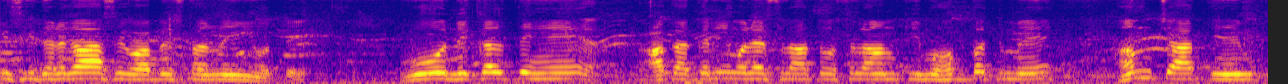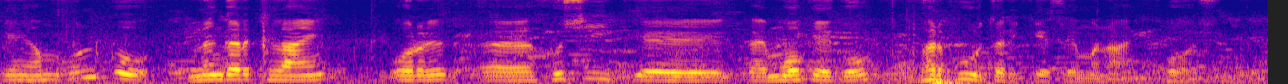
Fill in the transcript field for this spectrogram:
किसी दरगाह से वाबस्ता नहीं होते। वो निकलते हैं आका करीम सलाम की मोहब्बत में। हम चाहते हैं कि हम उनको लंगर खिलाएँ और खुशी के मौके को भरपूर तरीके से मनाएँ। बहुत शुक्रिया।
